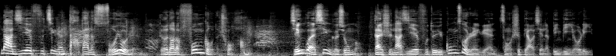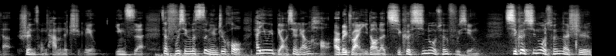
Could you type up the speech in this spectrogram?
纳吉耶夫竟然打败了所有人，得到了“疯狗”的绰号。尽管性格凶猛，但是纳吉耶夫对于工作人员总是表现得彬彬有礼的，顺从他们的指令。因此，在服刑了四年之后，他因为表现良好而被转移到了奇克西诺村服刑。奇克西诺村呢是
